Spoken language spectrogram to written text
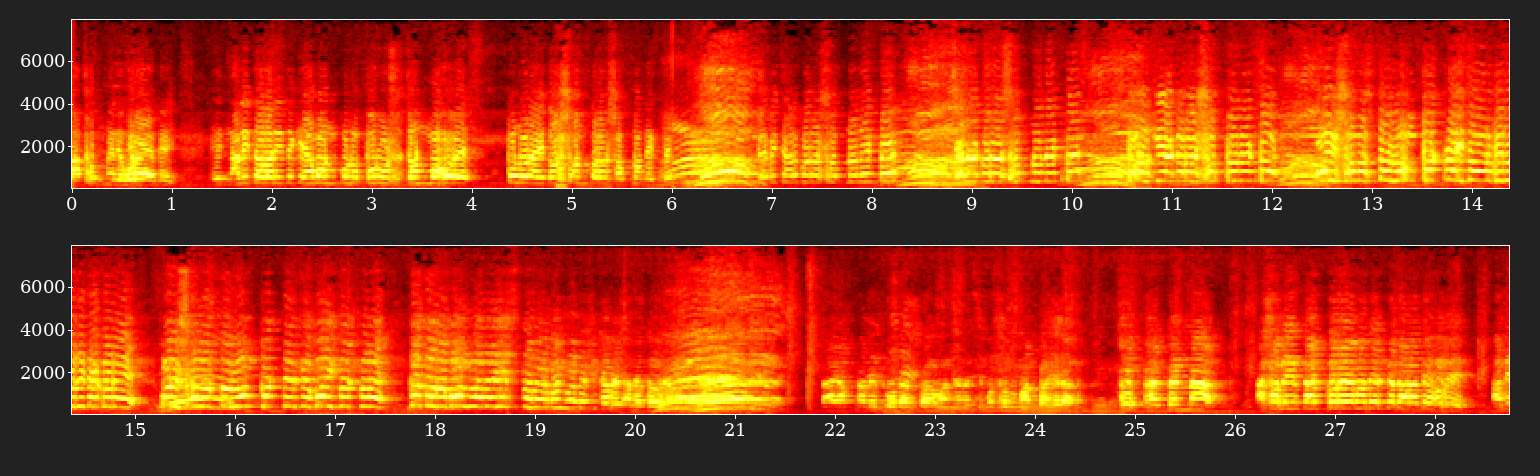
পাথর মেরে উড়াইয়া দেয় এই নালিতাবাড়ি থেকে এমন কোন পুরুষ জন্ম হবে পুনরায় দর্শন করার স্বপ্ন দেখবে? বেবিচার করার স্বপ্ন দেখবে? জেনা করার চোখ থাকবেন না। আসামির কাজ করে আমাদেরকে দাঁড়াতে হবে। আমি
